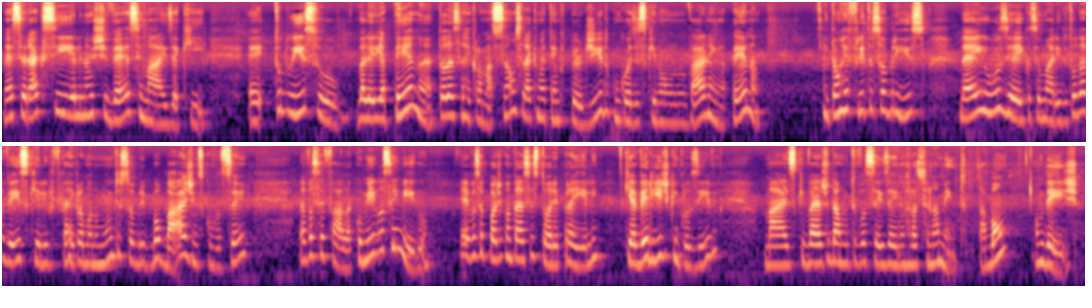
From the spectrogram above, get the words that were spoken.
Né? Será que se ele não estivesse mais aqui, é, tudo isso valeria a pena? Toda essa reclamação? Será que não é tempo perdido com coisas que não, não valem a pena? Então reflita sobre isso, né? E use aí com seu marido toda vez que ele ficar reclamando muito sobre bobagens com você, né? você fala comigo ou semigo. E aí você pode contar essa história para ele, que é verídica inclusive, mas que vai ajudar muito vocês aí no relacionamento, tá bom? Um beijo.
